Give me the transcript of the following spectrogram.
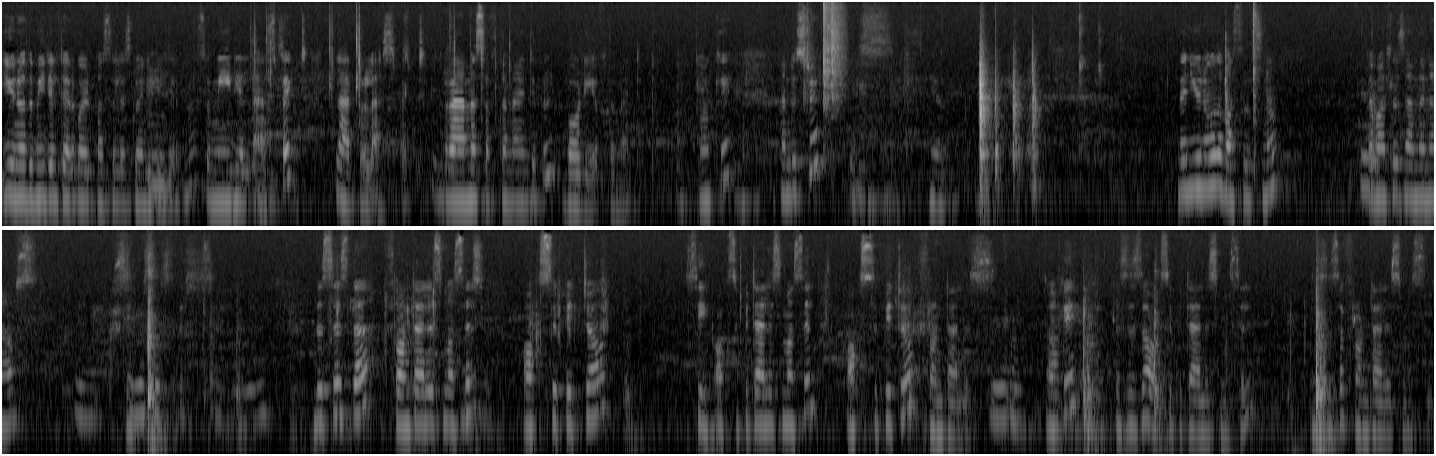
You know the medial pterygoid muscle is going to be here. No? So medial aspect, lateral aspect, ramus of the mandible, body of the mandible. Okay, understood? Yes. Yeah. Then you know the muscles, no? The muscles and the nerves. See. This is the frontalis muscle, occipital. See, occipitalis muscle, occipito frontalis. Mm-hmm. Okay, this is the occipitalis muscle. This is the frontalis muscle.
